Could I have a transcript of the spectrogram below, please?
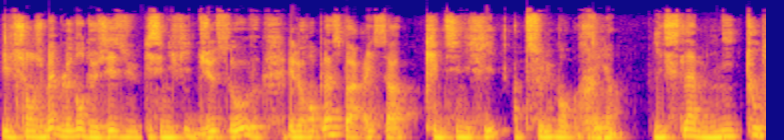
Il change même le nom de Jésus, qui signifie Dieu sauve, et le remplace par Isa, qui ne signifie absolument rien. L'islam nie tout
